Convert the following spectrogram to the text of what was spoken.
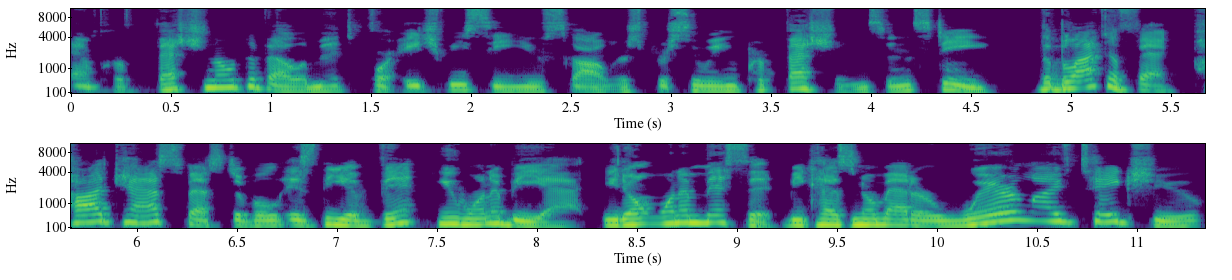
and professional development for HBCU scholars pursuing professions in STEAM. The Black Effect Podcast Festival is the event you want to be at. You don't want to miss it because no matter where life takes you,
